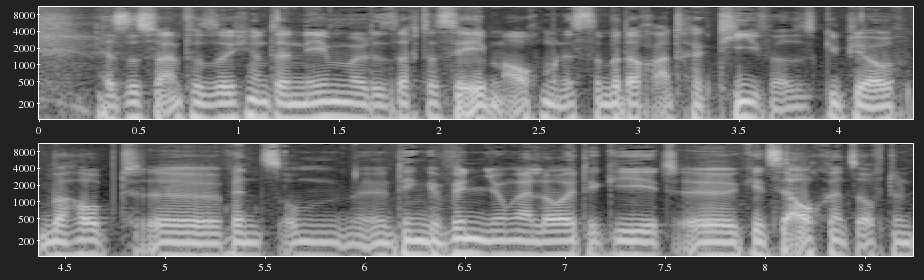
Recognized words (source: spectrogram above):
Es ist einfach solche Unternehmen, weil du sagtest ja eben auch, man ist damit auch attraktiv. Also es gibt ja auch überhaupt, äh, wenn es um äh, den Gewinn junger Leute geht, äh, geht es ja auch ganz oft um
